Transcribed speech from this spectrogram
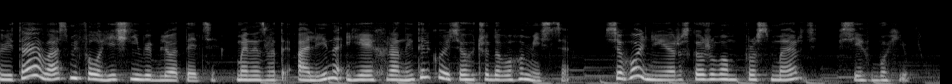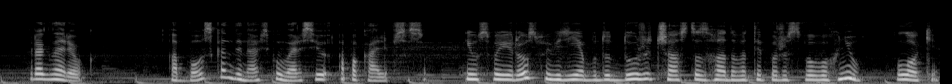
Вітаю вас в міфологічній бібліотеці. Мене звати Аліна і я є хранителькою цього чудового місця. Сьогодні я розкажу вам про смерть всіх богів Рагнарьок або скандинавську версію апокаліпсису. І у своїй розповіді я буду дуже часто згадувати божество вогню Локі,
